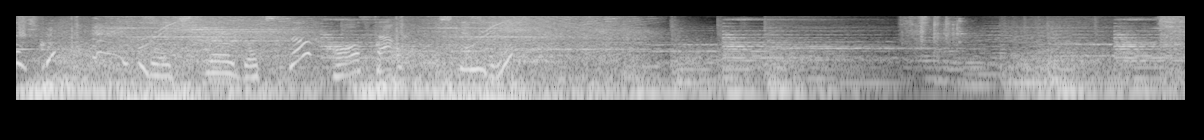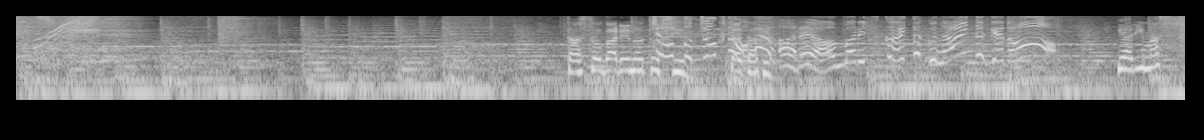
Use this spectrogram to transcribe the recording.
ごちそうごちそう降参してみる？黄昏の時ちょっとちょっと。あれあんまり使いたくないんだけど。やります。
